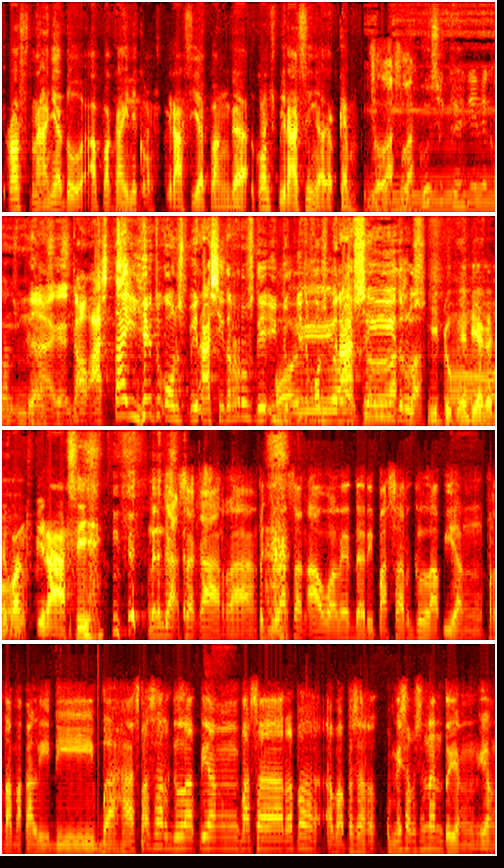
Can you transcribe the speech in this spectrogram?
Ross nanya tuh apakah ini konspirasi apa enggak? Konspirasi enggak, Kem? Jelas lah. Gue sih kayaknya ini konspirasi Nah, kalau Asta iya itu konspirasi terus dia hidupnya itu iya, konspirasi terus. lah. Hidupnya dia Oh. ke konspirasi. Enggak sekarang. Penjelasan awalnya dari pasar gelap yang pertama kali dibahas, pasar gelap yang pasar apa? Apa pasar Kemis apa Senin tuh yang yang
